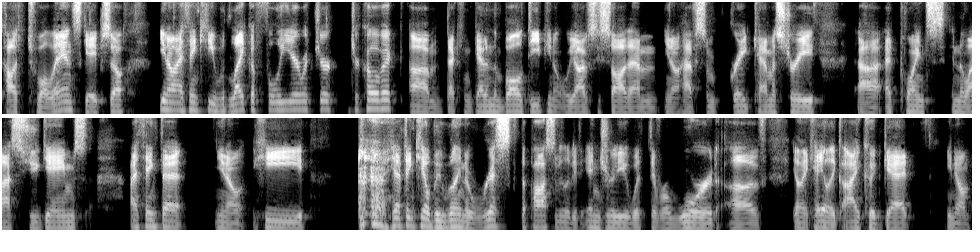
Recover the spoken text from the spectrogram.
college football landscape. So, you know, I think he would like a full year with Jer- Jurkovec um, that can get in the ball deep. You know, we obviously saw them, you know, have some great chemistry uh, at points in the last few games. I think that you know he. I think he'll be willing to risk the possibility of injury with the reward of you know, like, hey, like I could get you know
